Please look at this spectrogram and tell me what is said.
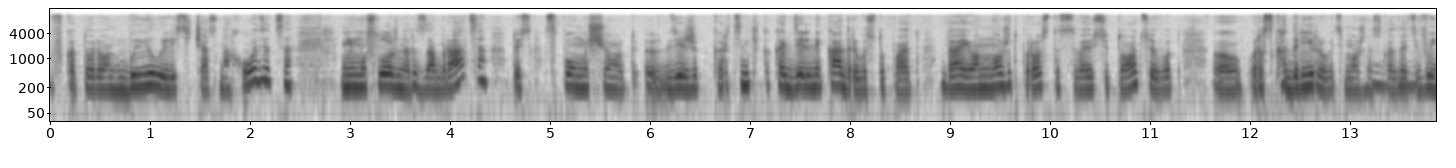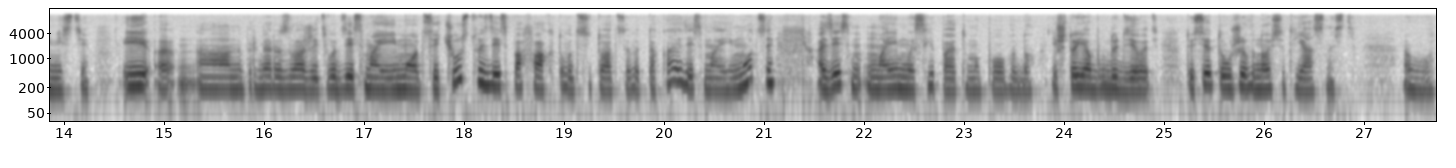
в которой он был или сейчас находится, ему сложно разобраться, то есть с помощью, э, здесь же картинки как отдельные кадры выступают, да, и он может просто свою ситуацию вот э, раскадрировать, можно сказать, mm -hmm. вынести и, э, а, например, разложить. Вот здесь мои эмоции, чувства, здесь по факту вот ситуация вот такая, здесь мои эмоции, а здесь мои мысли по этому поводу, и что я буду делать. То есть это уже вносит ясность. Вот.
